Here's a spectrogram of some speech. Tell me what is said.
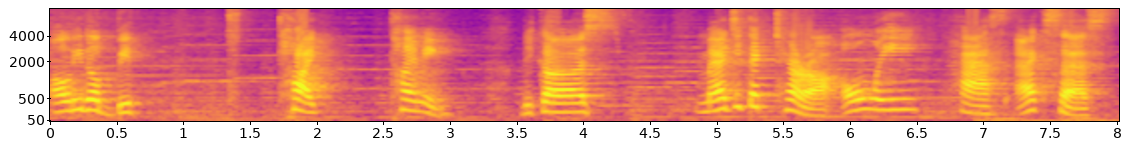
a little bit tight timing because Magitek Terra only has access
